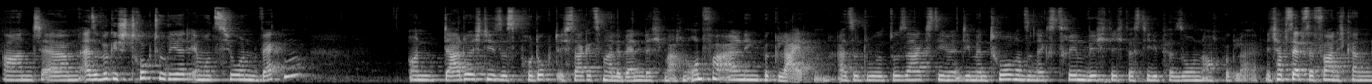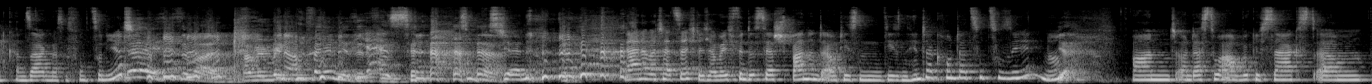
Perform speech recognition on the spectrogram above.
Und ähm, also wirklich strukturiert Emotionen wecken und dadurch dieses Produkt, ich sage jetzt mal, lebendig machen und vor allen Dingen begleiten. Also du, du sagst, die, die Mentoren sind extrem wichtig, dass die die Personen auch begleiten. Ich habe selbst erfahren, ich kann, kann sagen, dass es funktioniert. Hey, siehst du mal, haben wir einen genau. Fan hier sitzen. Yes, so ein bisschen. Nein, aber tatsächlich. Aber ich finde es sehr spannend, auch diesen, diesen Hintergrund dazu zu sehen. Ne? Ja. Und, und dass du auch wirklich sagst, ähm,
